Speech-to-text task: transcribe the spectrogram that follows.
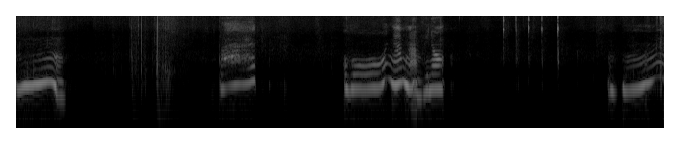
อืมปาดโอ้โห งามงามพี่น้อง อือหือ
